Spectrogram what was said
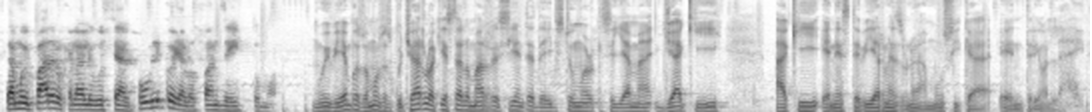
está muy padre. Ojalá le guste al público y a los fans de It Tomorrow. Muy bien, pues vamos a escucharlo. Aquí está lo más reciente de Yves Tumor que se llama Jackie. Aquí en este viernes de nueva música en Trion Live.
